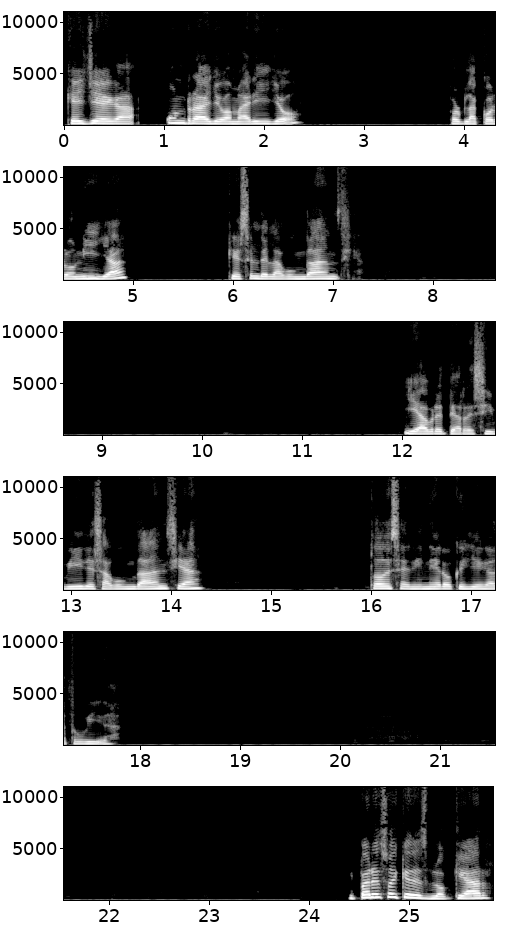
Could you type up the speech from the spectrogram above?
que llega un rayo amarillo por la coronilla, que es el de la abundancia. Y ábrete a recibir esa abundancia, todo ese dinero que llega a tu vida. Y para eso hay que desbloquear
